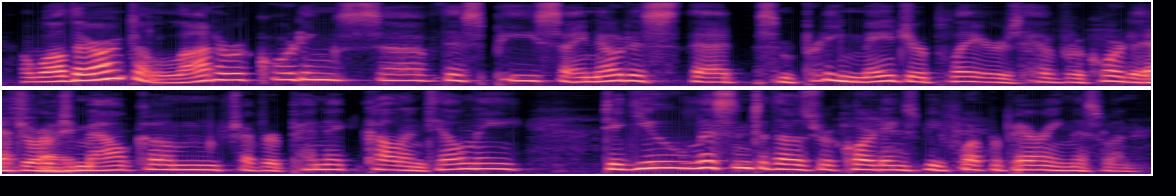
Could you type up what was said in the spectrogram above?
While there aren't a lot of recordings of this piece, I noticed that some pretty major players have recorded That's George right. Malcolm, Trevor Pinnock, Colin Tilney. Did you listen to those recordings before preparing this one?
